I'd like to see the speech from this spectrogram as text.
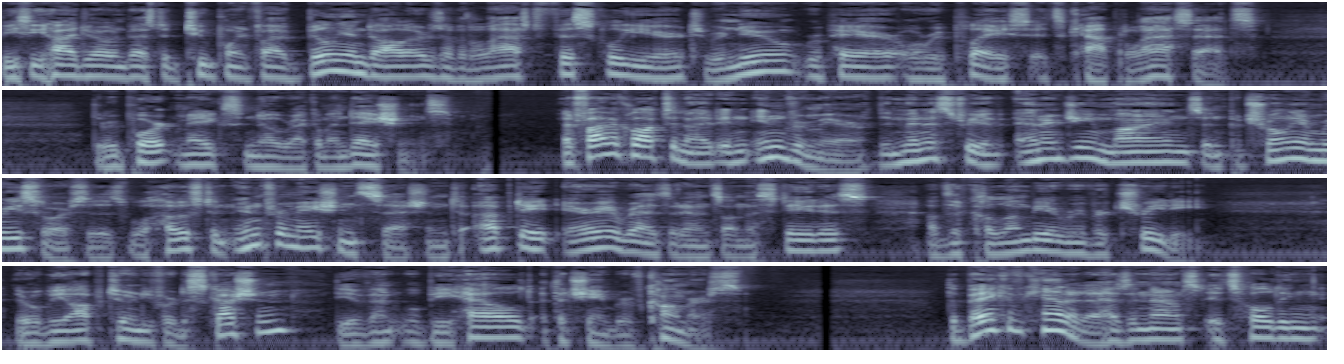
BC Hydro invested $2.5 billion over the last fiscal year to renew, repair, or replace its capital assets. The report makes no recommendations. At 5 o'clock tonight in Invermere, the Ministry of Energy, Mines, and Petroleum Resources will host an information session to update area residents on the status of the Columbia River Treaty. There will be opportunity for discussion. The event will be held at the Chamber of Commerce. The Bank of Canada has announced it's holding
